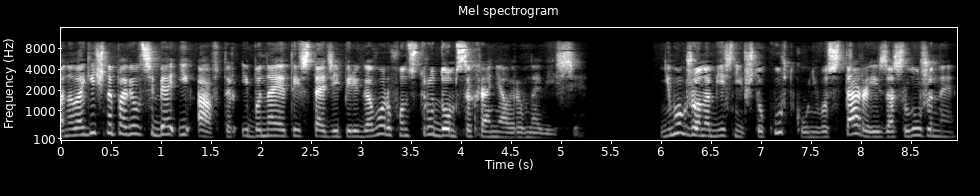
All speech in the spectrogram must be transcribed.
Аналогично повел себя и автор, ибо на этой стадии переговоров он с трудом сохранял равновесие. Не мог же он объяснить, что куртка у него старая и заслуженная,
